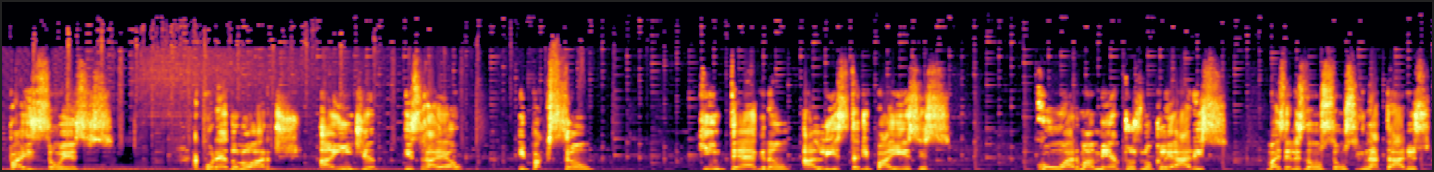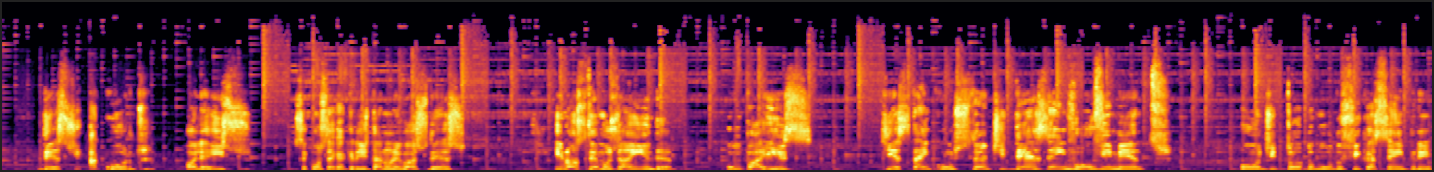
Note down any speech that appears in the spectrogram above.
países são esses? A Coreia do Norte, a Índia, Israel e Paquistão, que integram a lista de países com armamentos nucleares, mas eles não são signatários deste acordo. Olha isso. Você consegue acreditar num negócio desse? E nós temos ainda um país que está em constante desenvolvimento onde todo mundo fica sempre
